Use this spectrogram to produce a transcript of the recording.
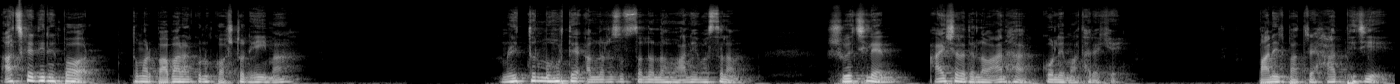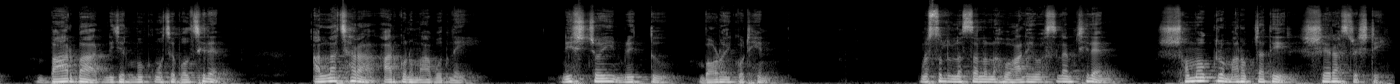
আজকের দিনের পর তোমার বাবার আর কোনো কষ্ট নেই মা। মৃত্যুর মুহূর্তে আল্লাহ রসুল সাল্লু আলী ওয়াসালাম শুয়েছিলেন আয়সারদুল্লাহ আনহার কোলে মাথা রেখে। পানির পাত্রে হাত ভিজিয়ে বারবার নিজের মুখ মুছে বলছিলেন, আল্লাহ ছাড়া আর কোনো মাবুদ নেই। নিশ্চয়ই মৃত্যু বড়ই কঠিন। রসল্লা সাল্লু আলী ওয়াসাল্লাম ছিলেন সমগ্র মানবজাতির সেরা সৃষ্টি।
